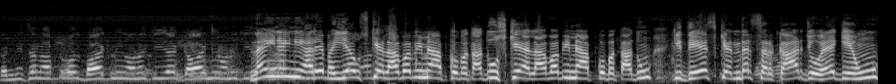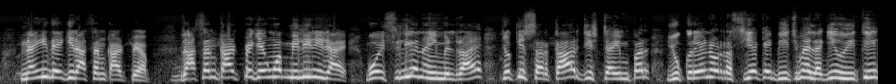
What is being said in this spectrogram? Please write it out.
कंडीशन आपके पास बाइक नहीं होना चाहिए गाड़ी नहीं होनी चाहिए। नहीं नहीं नहीं अरे भैया उसके अलावा भी मैं आपको बता दूँ उसके अलावा भी मैं आपको बता दूँ कि देश के अंदर सरकार जो है गेहूँ नहीं देगी राशन कार्ड पे अब। राशन कार्ड पे गेहूँ अब मिल ही नहीं रहा है। वो इसलिए नहीं मिल रहा है क्योंकि सरकार जिस टाइम पर यूक्रेन और रसिया के बीच में लगी हुई थी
